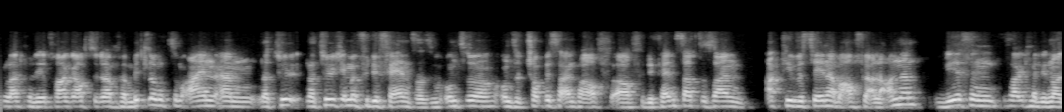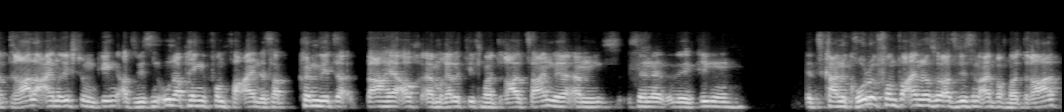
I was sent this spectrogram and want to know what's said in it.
vielleicht mal die Frage auch zu der Vermittlung. Zum einen ähm, natürlich, natürlich immer für die Fans. Also unsere, unser Job ist einfach auch, auch für die Fans da zu sein, aktive Szene, aber auch für alle anderen. Wir sind, sage ich mal, die neutrale Einrichtung gegen, also wir sind unabhängig vom Verein. Deshalb können wir da, daher auch ähm, relativ neutral sein. Wir, ähm, sind, wir kriegen jetzt keine Kohle vom Verein oder so, also wir sind einfach neutral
